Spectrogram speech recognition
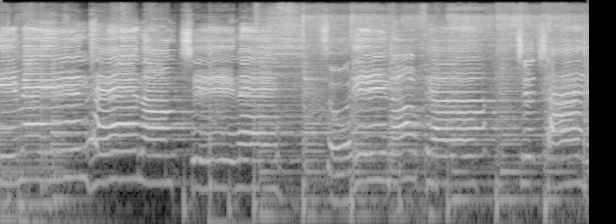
은혜 넘치네 소리 높여 주 찬양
